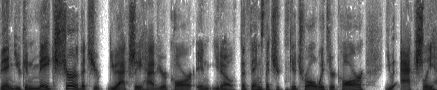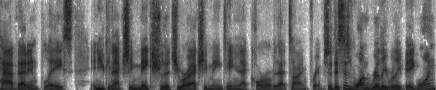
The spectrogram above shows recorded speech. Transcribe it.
then you can make sure that you you actually have your car in you know the things that you can control with your car you actually have that in place and you can actually make sure that you are actually maintaining that car over that time frame so this is one really really big one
